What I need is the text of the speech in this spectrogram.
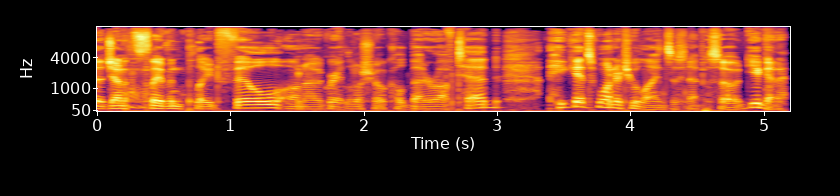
Uh, Jonathan Slavin played Phil on a great little show called Better Off Ted. He gets one or two lines this episode. You gotta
